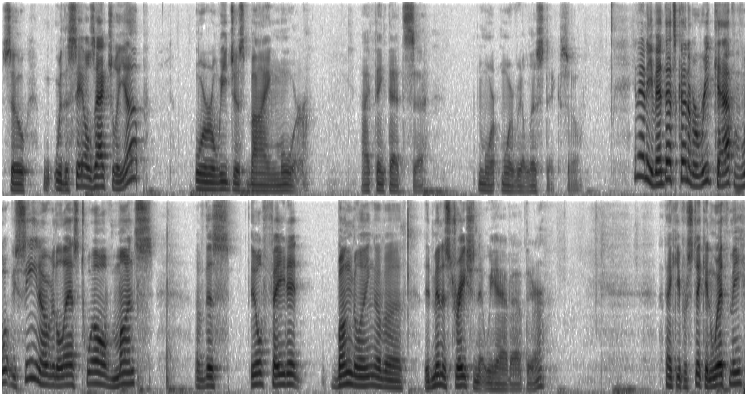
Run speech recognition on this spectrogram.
So, were the sales actually up, or are we just buying more? I think that's uh, more more realistic. So, in any event, that's kind of a recap of what we've seen over the last 12 months of this ill-fated bungling of a administration that we have out there. Thank you for sticking with me.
